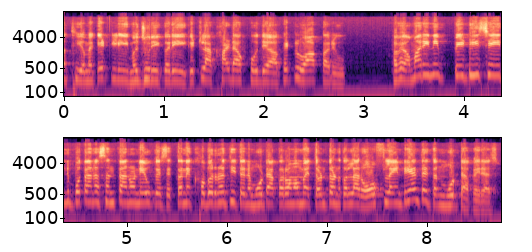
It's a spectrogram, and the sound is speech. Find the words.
નથી, અમે કેટલી મજૂરી કરી, કેટલા ખાડા ખોદ્યા, કેટલું આ કર્યું. હવે અમારી પેઢી છે એને પોતાના સંતાનોને એવું કહેશે તને ખબર નથી, તને મોટા કરવામાં અમે ત્રણ ત્રણ કલાક ઓફલાઈન રહ્યા ને તને મોટા કર્યા છે.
